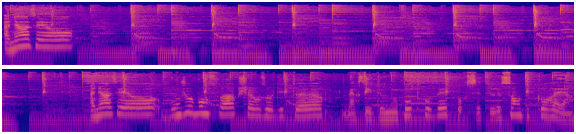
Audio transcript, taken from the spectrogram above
안녕하세요. 안녕하세요. Bonjour, bonsoir, chers auditeurs. Merci de nous retrouver pour cette leçon du coréen.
